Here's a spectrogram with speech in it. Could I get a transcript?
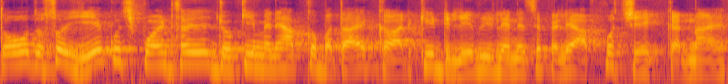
तो दोस्तों, ये कुछ पॉइंट थे जो कि मैंने आपको बताया कार की डिलीवरी लेने से पहले आपको चेक करना है।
